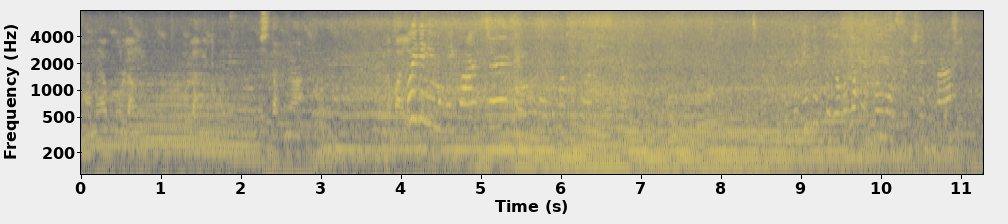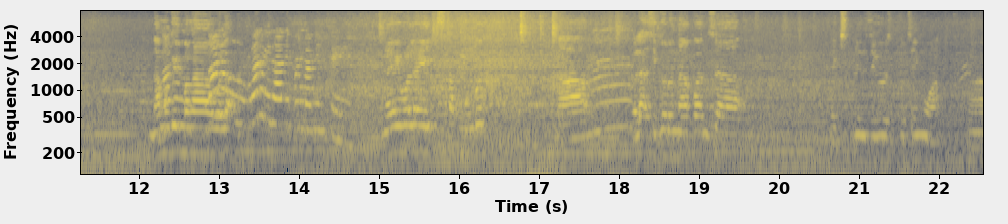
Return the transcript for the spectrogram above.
Na mga kulang kulang stock nga nabayan. Pwede mo kay answer kay ako ko yung section di ba? Namo yung mga wala Ano inani permanente? ngay wala stock mong na wala siguro na pan sa explain siguro po sa imo ah. Nga,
